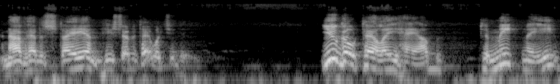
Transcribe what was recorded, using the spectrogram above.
and I've had to stay. And he said, I tell you what you do. You go tell Ahab to meet me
